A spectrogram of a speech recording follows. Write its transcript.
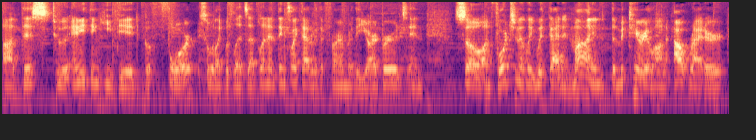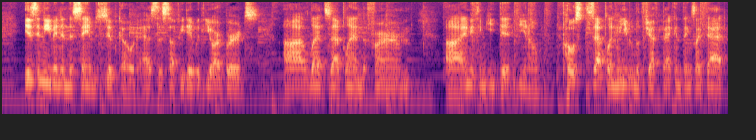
uh, this to anything he did before. So, like with Led Zeppelin and things like that, or The Firm or the Yardbirds. And so, unfortunately, with that in mind, the material on Outrider isn't even in the same zip code as the stuff he did with Yardbirds, uh, Led Zeppelin, The Firm, uh, anything he did, you know, post Zeppelin, even with Jeff Beck and things like that.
